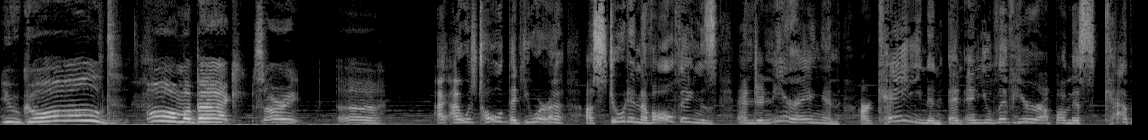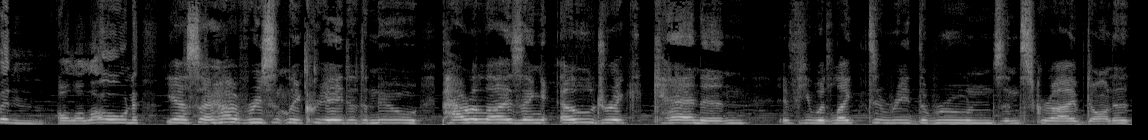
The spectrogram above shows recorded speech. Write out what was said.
You called? Oh, my back. Sorry. Uh, I, I was told that you are a, a student of all things engineering and arcane, and, and, and you live here up on this cabin all alone. yes, I have recently created a new paralyzing Eldritch cannon. If you would like to read the runes inscribed on it.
